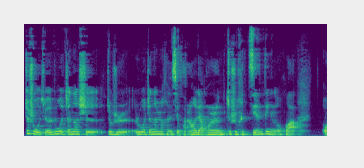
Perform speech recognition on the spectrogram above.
就是我觉得，如果真的是，就是如果真的是很喜欢，然后两个人就是很坚定的话，嗯，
